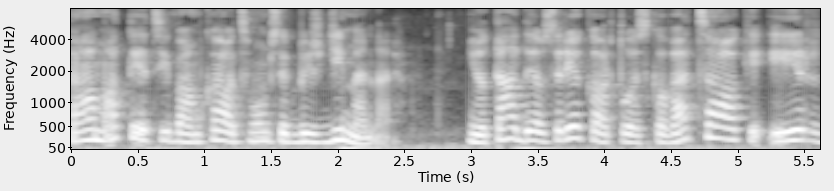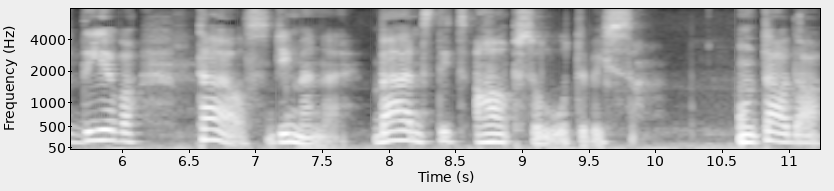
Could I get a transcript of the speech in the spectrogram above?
tām attiecībām, kādas mums ir bijušas ģimenē. Jo tā Dievs ir iekārtojis, ka vecāki ir Dieva tēls ģimenē. Bērns tic absolūti visam. Un tādā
